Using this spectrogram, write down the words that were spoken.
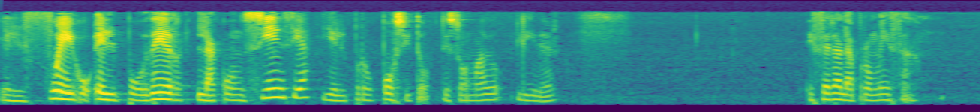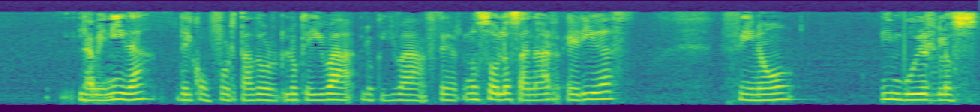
El fuego, el poder, la conciencia y el propósito de su amado líder. Esa era la promesa, la venida del confortador, lo que iba, lo que iba a hacer, no solo sanar heridas, sino imbuirlos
